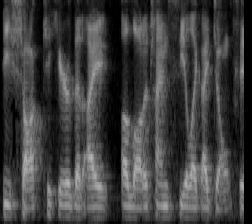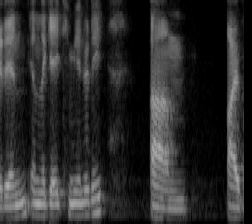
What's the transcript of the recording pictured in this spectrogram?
be shocked to hear that I a lot of times feel like I don't fit in in the gay community. Um, I've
